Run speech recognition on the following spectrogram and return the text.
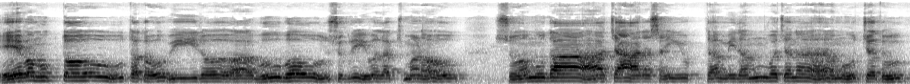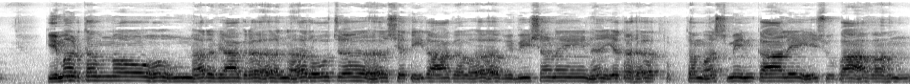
एवमुक्तौ ततो वीरो भूभौ सुग्रीवलक्ष्मणौ स्वमुदाचारसंयुक्तमिदं वचनमुच्यतु। किमर्थं नो नरव्याघ्र न रोचष्यति राघव विभीषणेन यतः तुक्तमस्मिन् काले शुभावहम्।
